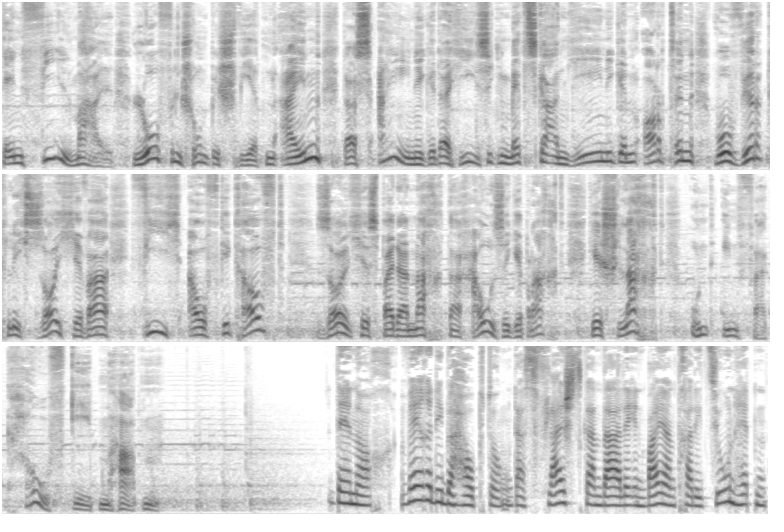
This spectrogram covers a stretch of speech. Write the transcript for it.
Denn vielmal laufen schon Beschwerden ein, dass einige der hiesigen Metzger an jenigen Orten, wo wirklich Seuche war, Viech aufgekauft, solches bei der Nacht nach Hause gebracht, geschlacht und in Verkauf geben haben. Dennoch wäre die Behauptung, dass Fleischskandale in Bayern Tradition hätten,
